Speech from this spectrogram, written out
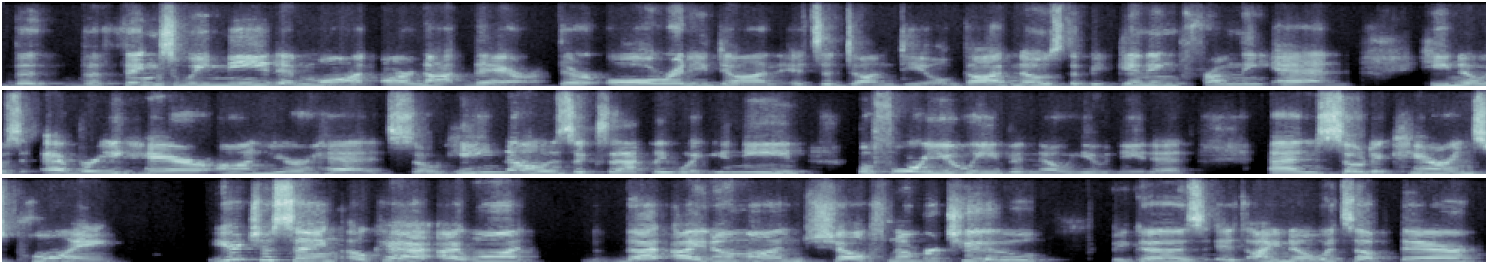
the the things we need and want are not there. They're already done. It's a done deal. God knows the beginning from the end. He knows every hair on your head. So he knows exactly what you need before you even know you need it. And so to karen's point you're just saying okay i want that item on shelf number two because it, i know it's up there.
